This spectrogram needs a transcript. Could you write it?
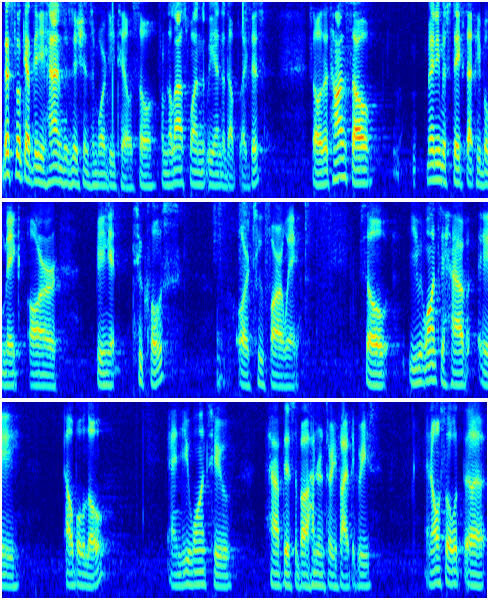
Let's look at the hand positions in more detail. So from the last one, we ended up like this. So the tan sao, many mistakes that people make are being it too close or too far away. So you want to have a elbow low, and you want to have this about 135 degrees. And also the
